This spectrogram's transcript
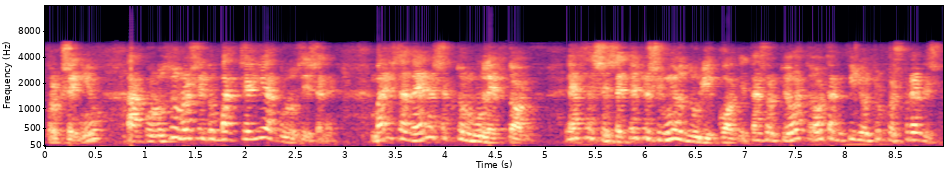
προξενείου, ακολουθούν όσοι τον Μπακτσελή ακολουθήσανε. Μάλιστα δεν ένας εκ των βουλευτών έφτασε σε τέτοιο σημείο δουλικότητας ότι ό, όταν πήγε ο Τούρκος Πρέβης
